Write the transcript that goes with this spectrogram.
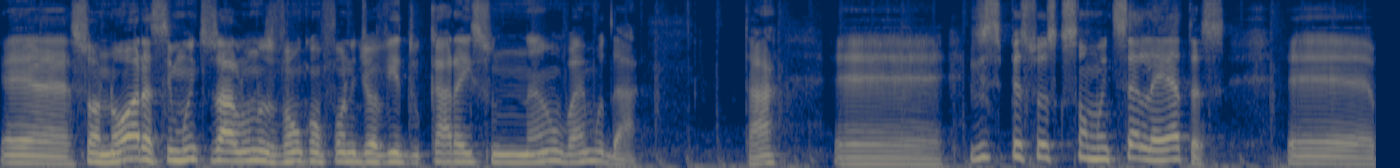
é, sonora se muitos alunos vão com fone de ouvido? Cara, isso não vai mudar, tá? É, existem pessoas que são muito seletas é,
